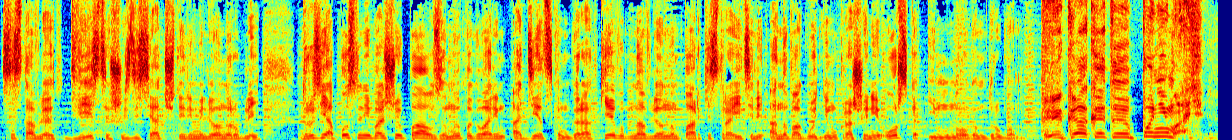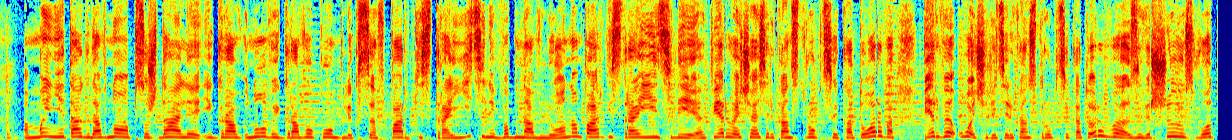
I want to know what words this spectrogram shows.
составляют 264 миллиона рублей. Друзья, после небольшой паузы мы поговорим о детском городке в обновленном парке строителей, о новогоднем украшении Орска и многом другом. И как это понимать? Мы не так давно обсуждали игра, новый игровой комплекс в парке строителей, в обновленном парке строителей, первая часть реконструкции которого, первая очередь реконструкции которого завершилась вот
